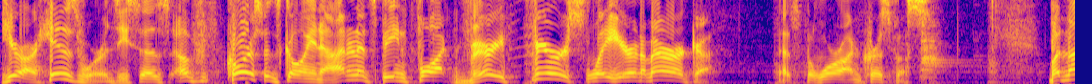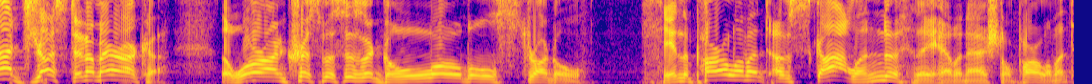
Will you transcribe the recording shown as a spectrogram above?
Here are his words. He says, Of course it's going on, and it's being fought very fiercely here in America. That's the war on Christmas. But not just in America. The war on Christmas is a global struggle. In the Parliament of Scotland, they have a national parliament,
